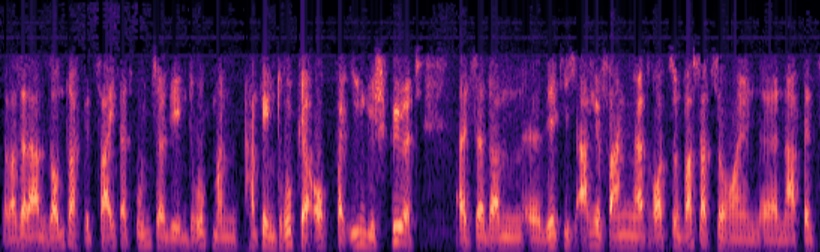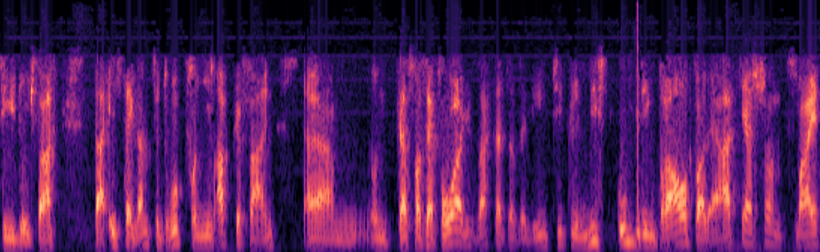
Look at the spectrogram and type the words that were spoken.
Was er da am Sonntag gezeigt hat unter dem Druck, man hat den Druck ja auch bei ihm gespürt, als er dann äh, wirklich angefangen hat, Rotz und Wasser zu heulen äh, nach der Zieldurchfahrt. Da ist der ganze Druck von ihm abgefallen. Ähm, und das, was er vorher gesagt hat, dass er den Titel nicht unbedingt braucht, weil er hat ja schon zwei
